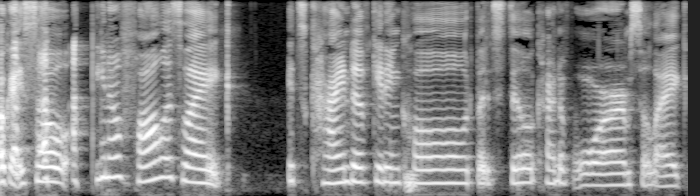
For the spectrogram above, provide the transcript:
okay, so you know, fall is like it's kind of getting cold, but it's still kind of warm. So like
